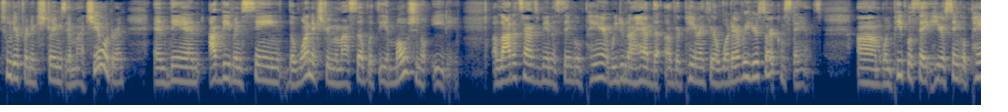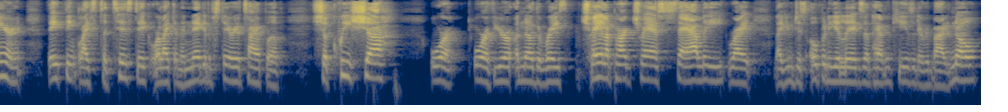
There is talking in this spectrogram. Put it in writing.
two different extremes in my children. And then I've even seen the one extreme in myself with the emotional eating. A lot of times, being a single parent, we do not have the other parent there, whatever your circumstance. Um, when people say here single parent, they think like statistic or like in a negative stereotype of Shaquisha or or if you're another race, trailer park trash Sally, right? Like you just opening your legs up, having kids with everybody. No,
